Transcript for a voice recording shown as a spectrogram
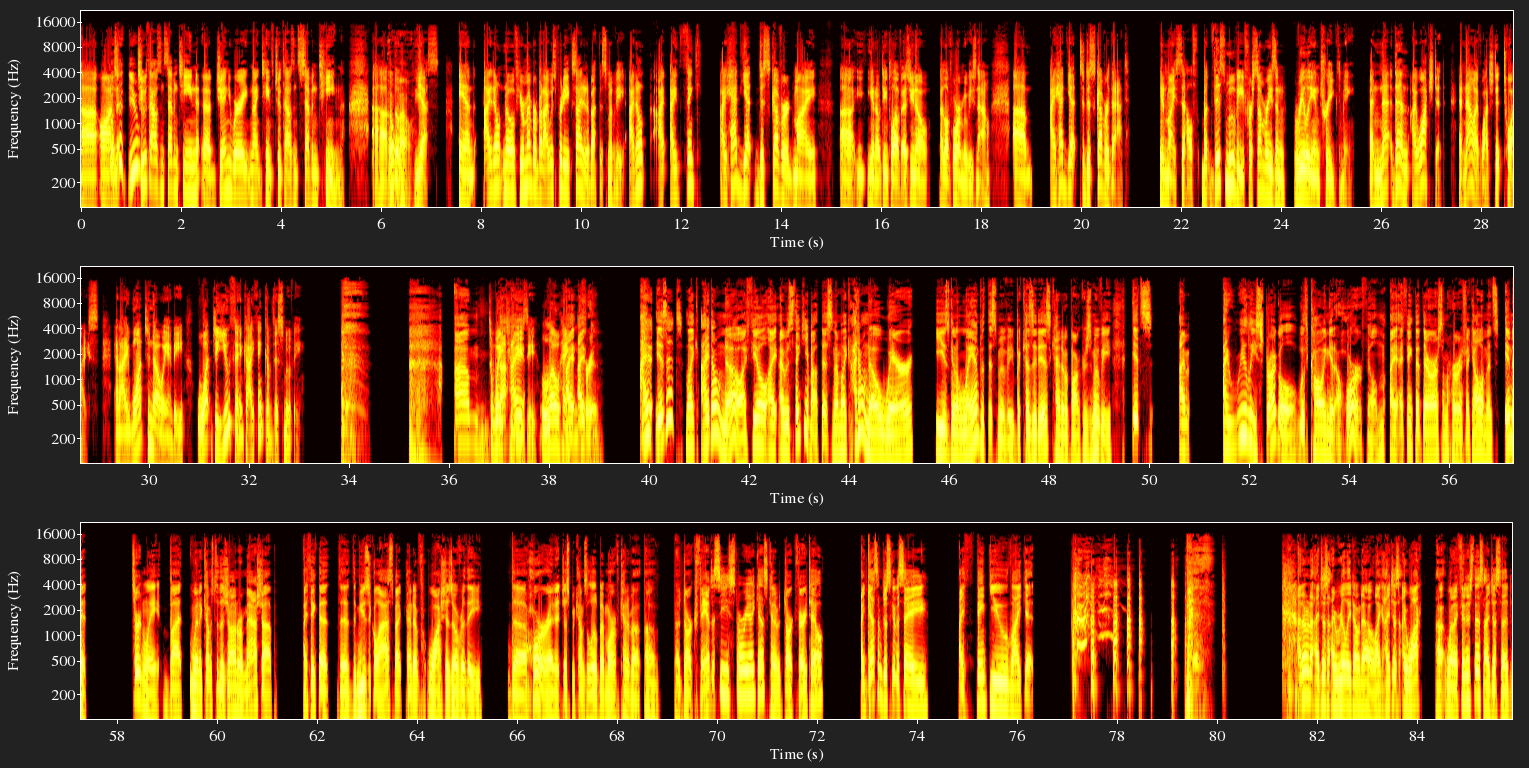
uh, on Was it you? 2017, uh, January 19th, 2017. Uh, Oh, wow. Yes. And I don't know if you remember, but I was pretty excited about this movie. I don't, I, I think I had yet discovered my, uh, you know, deep love. As you know, I love horror movies now. Um, I had yet to discover that in myself, but this movie, for some reason, really intrigued me. And na- then I watched it. And now I've watched it twice. And I want to know, Andy, what do you think I think of this movie? Um, It's way that- too I- easy. Low hanging fruit. I is it like I don't know. I feel I I was thinking about this and I'm like I don't know where he is going to land with this movie because it is kind of a bonkers movie. It's I'm I really struggle with calling it a horror film. I, I think that there are some horrific elements in it, certainly, but when it comes to the genre mashup, I think that the the musical aspect kind of washes over the the horror and it just becomes a little bit more of kind of a, a a dark fantasy story, I guess, kind of a dark fairy tale. I guess I'm just going to say, I think you like it. I don't know. I just, I really don't know. Like, I just, I walked, uh, when I finished this, I just said,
